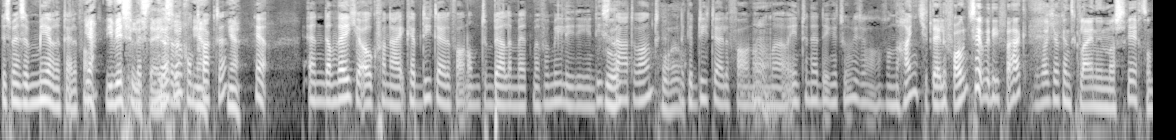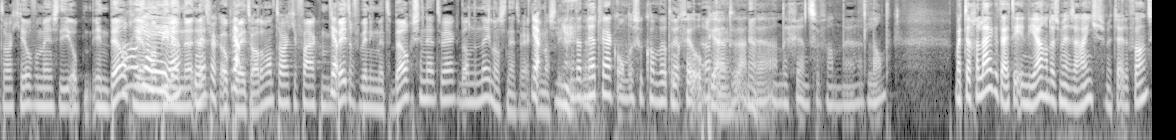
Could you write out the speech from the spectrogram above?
Dus mensen hebben meerdere telefoons. Ja, die wisselen steeds. meerdere contracten. Ja, ja. En dan weet je ook van, nou, ik heb die telefoon om te bellen met mijn familie die in die Ja. staat woont. Wauw. En ik heb die telefoon Ja. om eh, internetdingen te doen. Dus Zo'n handje telefoons hebben die vaak. Dat had je ook in het kleine in Maastricht. Want daar had je heel veel mensen die op, in België Oh, ja, een ja, mobiele ja. net- Ja. netwerkoperator hadden. Want daar had je vaak een Ja. betere verbinding met het Belgische netwerk dan het Nederlandse netwerk Ja. in Maastricht. Ja. In dat netwerkonderzoek kwam dat ook Ja. veel op ja, aan, de, aan, ja. de, aan de grenzen van eh, het land. Maar tegelijkertijd in India, als mensen handjes met telefoons,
